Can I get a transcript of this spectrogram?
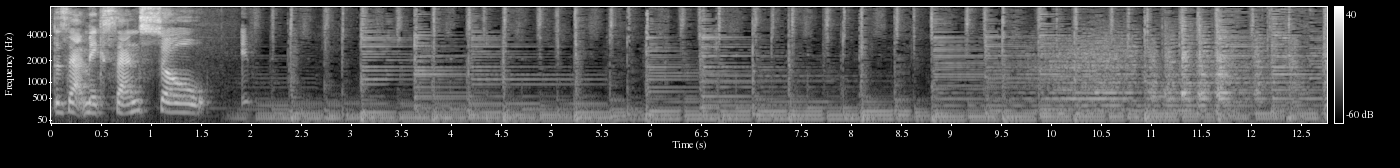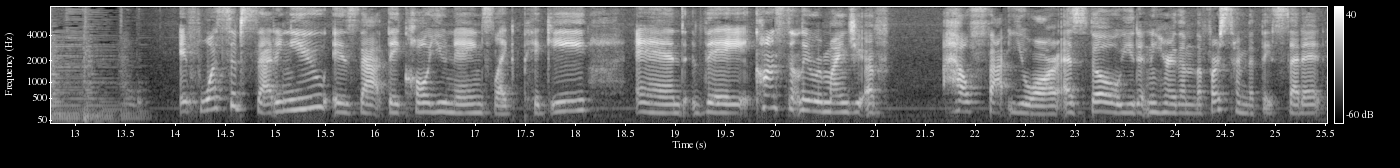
Does that make sense? So if if what's upsetting you is that they call you names like piggy and they constantly remind you of how fat you are as though you didn't hear them the first time that they said it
